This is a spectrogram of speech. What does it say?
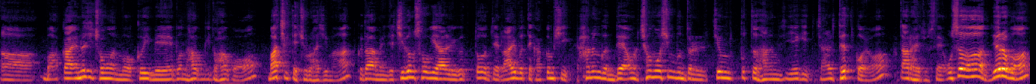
어, 뭐 아까 에너지 총은 뭐 거의 매번 하기도 하고, 마칠 때 주로 하지만, 그 다음에 이제 지금 소개할 이것도 이제 라이브 때 가끔씩 하는 건데, 오늘 처음 오신 분들 지금부터 하는 얘기 잘 듣고요. 따라해 주세요. 우선, 여러분,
